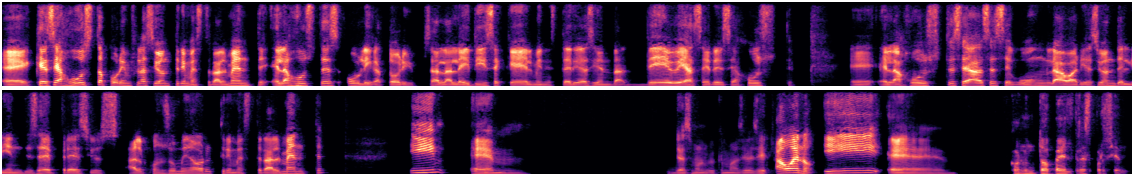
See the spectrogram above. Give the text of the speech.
eh, que se ajusta por inflación trimestralmente. El ajuste es obligatorio, o sea, la ley dice que el Ministerio de Hacienda debe hacer ese ajuste. Eh, el ajuste se hace según la variación del índice de precios al consumidor trimestralmente y em, ya se me olvidó qué más iba a decir. Ah, bueno, y eh, Con un tope del 3%.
